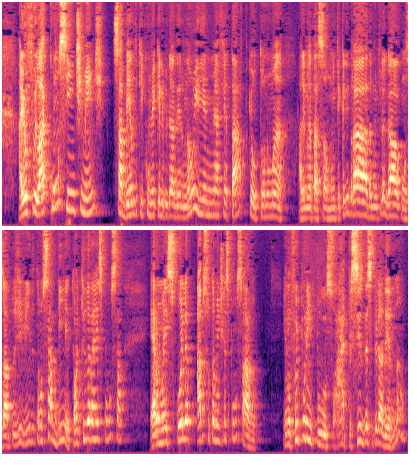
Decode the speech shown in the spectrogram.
Aí eu fui lá conscientemente, sabendo que comer aquele brigadeiro não iria me afetar, porque eu tô numa alimentação muito equilibrada, muito legal, com os hábitos de vida, então eu sabia. Então aquilo era responsável. Era uma escolha absolutamente responsável. Eu não fui por impulso, ah, preciso desse brigadeiro. Não.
